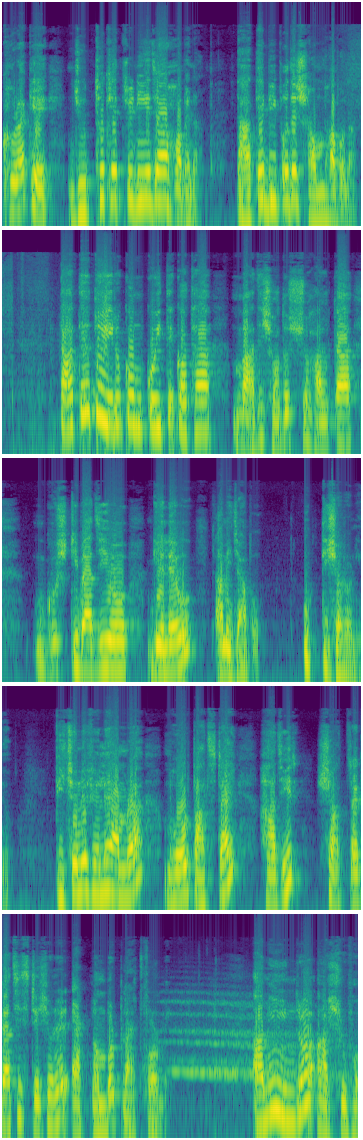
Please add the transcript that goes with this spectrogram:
ঘোড়াকে যুদ্ধক্ষেত্রে নিয়ে যাওয়া হবে না। তাতে বিপদের সম্ভাবনা। তাতেও তো এরকম কইতে কথা বাদে সদস্য হালকা গোষ্ঠীবাজিও গেলেও আমি যাব। উক্তি স্মরণীয়। পিছনে ফেলে আমরা ভোর পাঁচটায় হাজির সাঁতরাগাছি স্টেশনের এক নম্বর প্ল্যাটফর্মে। আমি ইন্দ্র আর শুভ।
